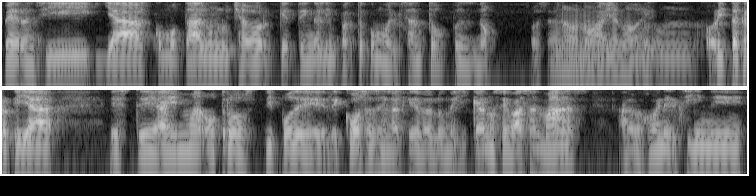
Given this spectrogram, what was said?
Pero en sí ya como tal un luchador que tenga el impacto como el santo, pues no. O sea, no, no, hay, no hay. ahorita creo que ya este, hay otros tipo de, de cosas en las que los mexicanos se basan más. A lo mejor en el cine,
